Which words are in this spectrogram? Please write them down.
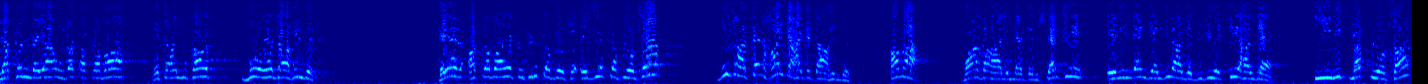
yakın veya uzak akraba ve teallukat buraya dahildir. Eğer akrabaya kötülük yapıyorsa, eziyet yapıyorsa bu zaten haydi haydi dahildir. Ama bazı alimler demişler ki elinden geldiği halde, gücü yettiği halde iyilik yapmıyorsa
